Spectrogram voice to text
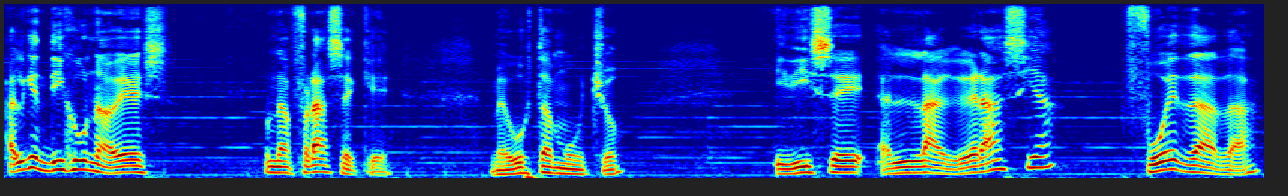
Alguien dijo una vez una frase que me gusta mucho y dice, la gracia fue dada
